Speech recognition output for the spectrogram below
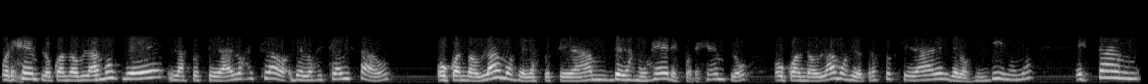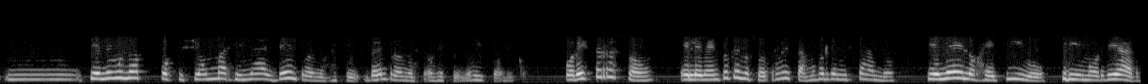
Por ejemplo, cuando hablamos de la sociedad de los, esclavos, de los esclavizados, o cuando hablamos de la sociedad de las mujeres, por ejemplo, o cuando hablamos de otras sociedades de los indígenas, están, mm, tienen una posición marginal dentro de, dentro de nuestros estudios históricos. Por esta razón, el evento que nosotros estamos organizando tiene el objetivo primordial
